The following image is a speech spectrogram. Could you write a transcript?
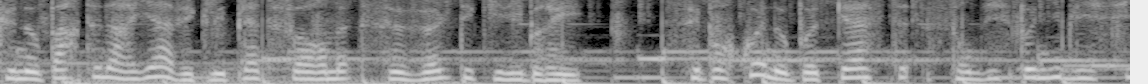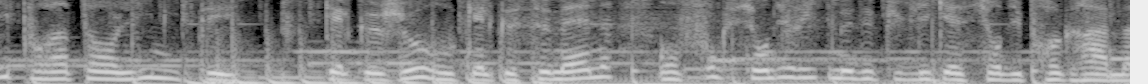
que nos partenariats avec les plateformes se veulent équilibrés. C'est pourquoi nos podcasts sont disponibles ici pour un temps limité, quelques jours ou quelques semaines, en fonction du rythme de publication du programme.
